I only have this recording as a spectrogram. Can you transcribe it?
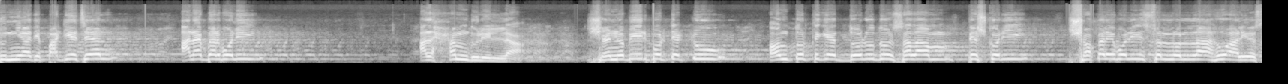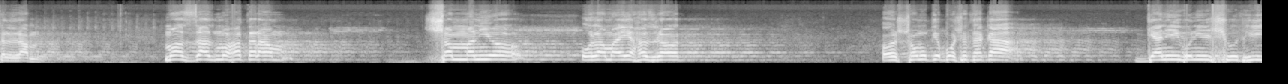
দুনিয়াতে পাঠিয়েছেন। আরেকবার বলি, আলহামদুলিল্লাহ। সে নবীর পড়তে একটু অন্তর থেকে দরুদ সালাম পেশ করি। সকালে বলি সাল্লাল্লাহু আলিয়া সাল্লাম মজ্জাজ মহাতারাম, সম্মানীয় ওলামাই হজরত ওর সম্মুখে বসে থাকা জ্ঞানী গুণী সুধি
